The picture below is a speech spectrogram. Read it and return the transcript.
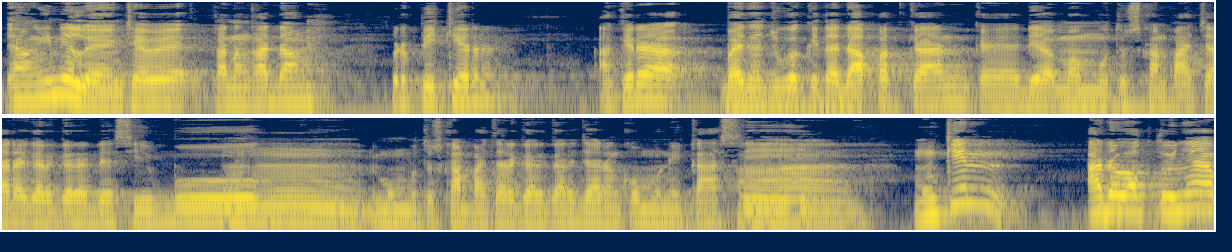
yang ini loh yang cewek kadang-kadang berpikir akhirnya banyak juga kita dapat kan kayak dia memutuskan pacarnya gara-gara dia sibuk, Hmm. memutuskan pacar gara-gara jarang komunikasi. Ah. Mungkin ada waktunya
